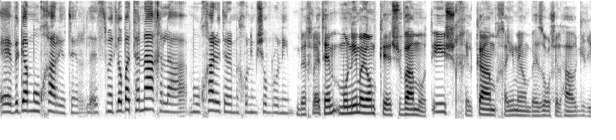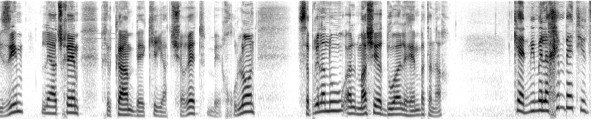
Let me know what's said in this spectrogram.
אה, וגם מאוחר יותר, זאת אומרת לא בתנ"ך, אלא מאוחר יותר הם מכונים שומרונים. בהחלט, הם מונים היום כ-700 איש, חלקם חיים היום באזור של הר גריזים ליד שכם, חלקם בקריית שרת בחולון. ספרי לנו על מה שידוע עליהם בתנ"ך. כן, ממלכים ב' י"ז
